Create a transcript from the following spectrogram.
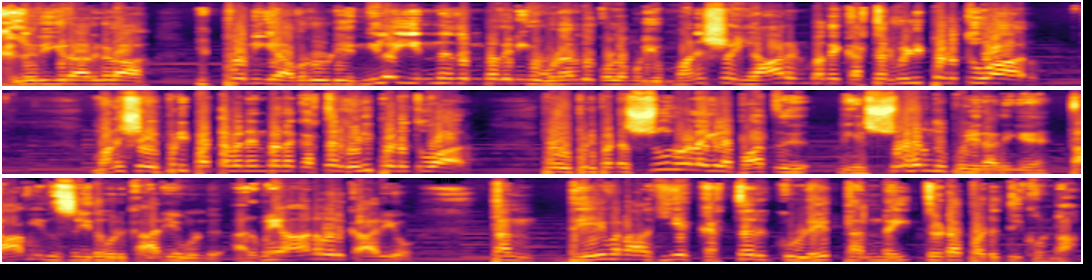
கல்லறிகிறார்களா? இப்போ நீங்க அவர்களுடைய நிலை என்னது என்பதை நீங்க உணர்ந்து கொள்ள முடியும். மனுஷன் யார் என்பதை கர்த்தர் வெளிப்படுத்துவார். மனுஷன் எப்படிப்பட்டவன் என்பதை கர்த்தர் வெளிப்படுத்துவார். இப்போ இப்படிப்பட்ட சூழ்நிலைகளை பார்த்து நீங்க சோர்ந்து போயிடாதீங்க. தாவிது செய்த ஒரு காரியம் உண்டு. அருமையான ஒரு காரியம். தன் தேவனாகிய கர்த்தருக்குள்ளே தன்னை திடப்படுத்தி கொண்டான்.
